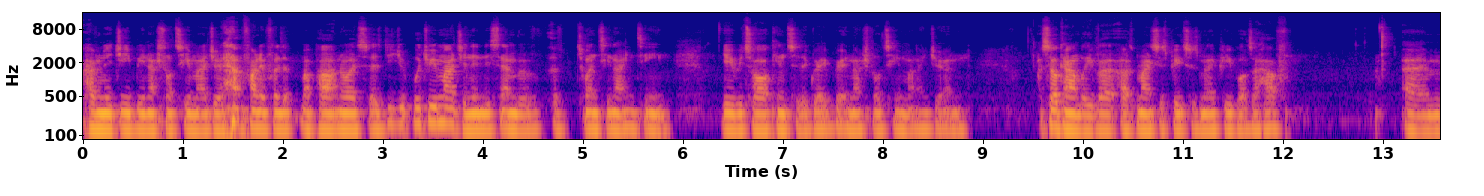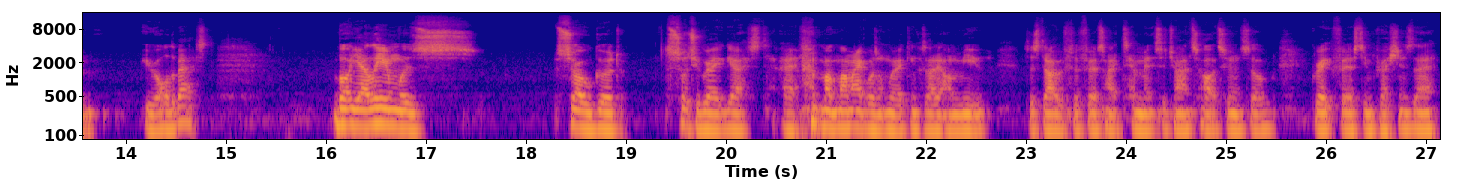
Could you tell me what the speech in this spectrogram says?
having a GB national team manager. I find it that my partner always says, Did you, would you imagine in December of, of 2019 you'd be talking to the Great Britain national team manager? And I still can't believe I, I've managed to speak to as many people as I have. Um, you're all the best. But yeah, Liam was so good, such a great guest. Uh, my, my mic wasn't working because I had it on mute to start with for the first like 10 minutes of trying to talk to him. So great first impressions there.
